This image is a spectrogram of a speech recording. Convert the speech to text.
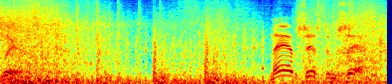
Clear. Nav system set.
